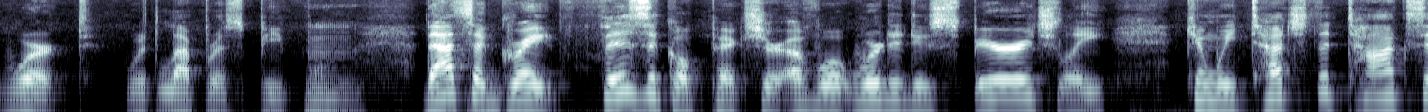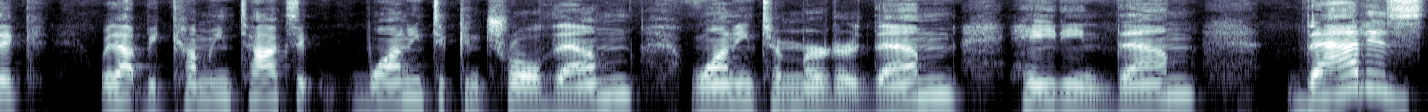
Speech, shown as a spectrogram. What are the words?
worked with leprous people. Mm. That's a great physical picture of what we're to do spiritually. Can we touch the toxic without becoming toxic, wanting to control them, wanting to murder them, hating them? That is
